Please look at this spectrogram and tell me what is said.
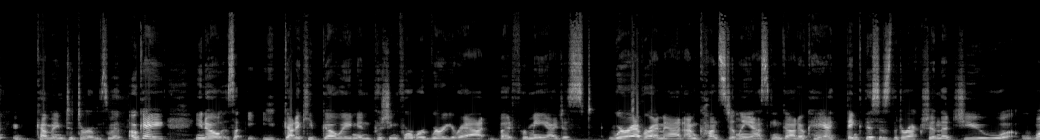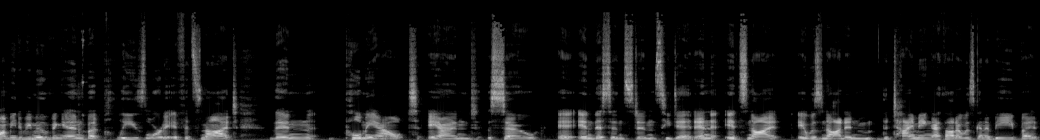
coming to terms with okay you know so you got to keep going and pushing forward where you're at but for me i just wherever i'm at i'm constantly asking god okay i think this is the direction that you want me to be moving in but please lord if it's not then pull me out and so in this instance he did and it's not it was not in the timing i thought it was going to be but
